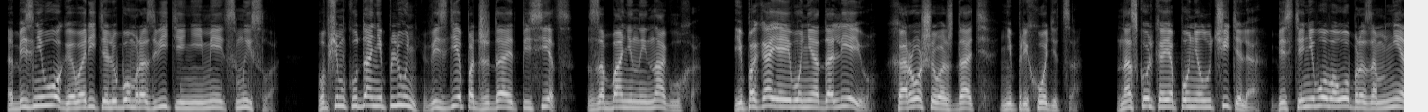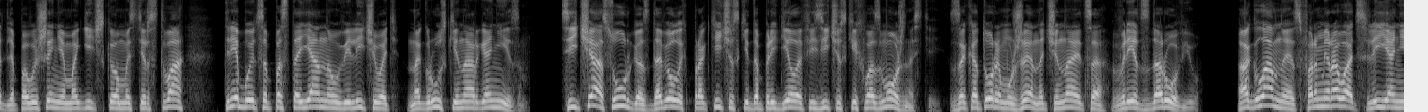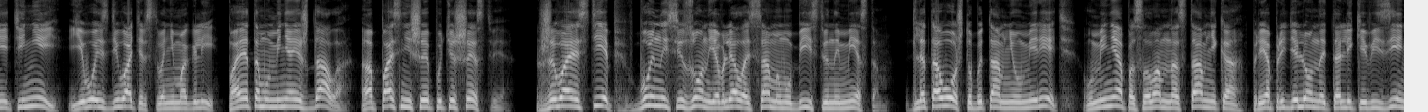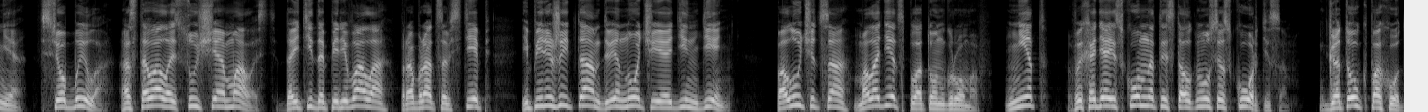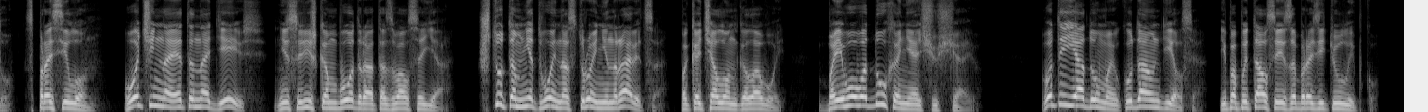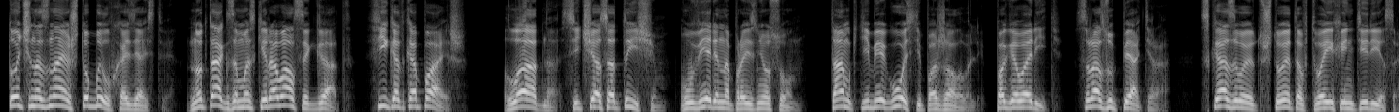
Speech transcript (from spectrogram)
а без него говорить о любом развитии не имеет смысла. В общем, куда ни плюнь, везде поджидает писец, забаненный наглухо. И пока я его не одолею, хорошего ждать не приходится. Насколько я понял учителя, без теневого образа мне для повышения магического мастерства требуется постоянно увеличивать нагрузки на организм. Сейчас Ургас довел их практически до предела физических возможностей, за которым уже начинается вред здоровью. А главное, сформировать слияние теней его издевательства не могли. Поэтому меня и ждало опаснейшее путешествие. Живая степь в буйный сезон являлась самым убийственным местом. Для того, чтобы там не умереть, у меня, по словам наставника, при определенной талике везения все было. Оставалась сущая малость – дойти до перевала, пробраться в степь и пережить там две ночи и один день. Получится, молодец, Платон Громов. Нет, выходя из комнаты, столкнулся с Кортисом. «Готов к походу?» – спросил он. «Очень на это надеюсь», – не слишком бодро отозвался я. «Что-то мне твой настрой не нравится», – покачал он головой. «Боевого духа не ощущаю. Вот и я думаю, куда он делся, и попытался изобразить улыбку. Точно знаю, что был в хозяйстве, но так замаскировался гад. Фиг откопаешь. Ладно, сейчас отыщем, уверенно произнес он. Там к тебе гости пожаловали. Поговорить. Сразу пятеро. Сказывают, что это в твоих интересах.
